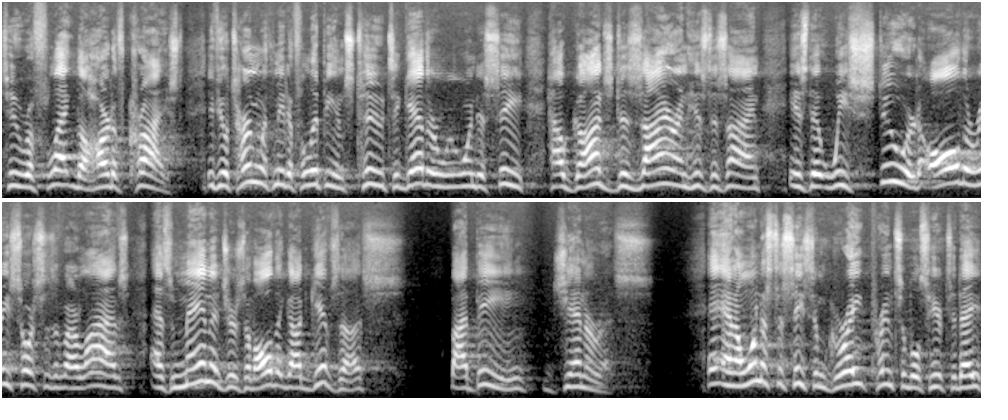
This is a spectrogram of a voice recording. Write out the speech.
to reflect the heart of Christ. If you'll turn with me to Philippians 2, together we're going to see how God's desire and His design is that we steward all the resources of our lives as managers of all that God gives us by being generous. And I want us to see some great principles here today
